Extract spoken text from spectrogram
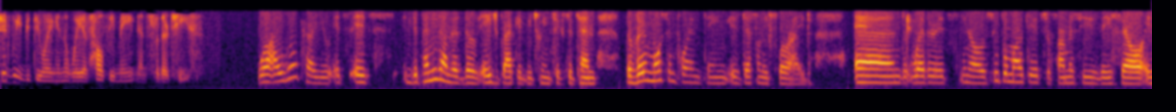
should we be doing in the way of healthy maintenance for their teeth well i will tell you it's it's depending on the, the age bracket between six to ten the very most important thing is definitely fluoride and whether it's, you know, supermarkets or pharmacies, they sell a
